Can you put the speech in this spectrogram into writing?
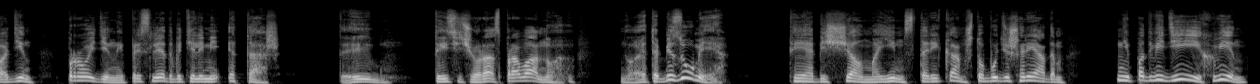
один пройденный преследователями этаж. Ты тысячу раз права, но, но это безумие. Ты обещал моим старикам, что будешь рядом. Не подведи их, Вин.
